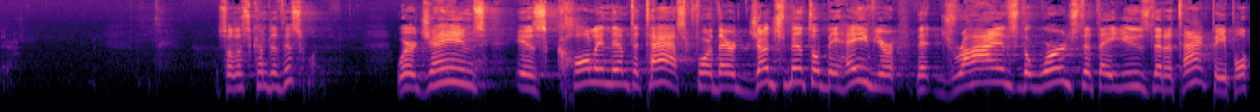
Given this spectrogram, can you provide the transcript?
there. So let's come to this one where James is calling them to task for their judgmental behavior that drives the words that they use that attack people.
